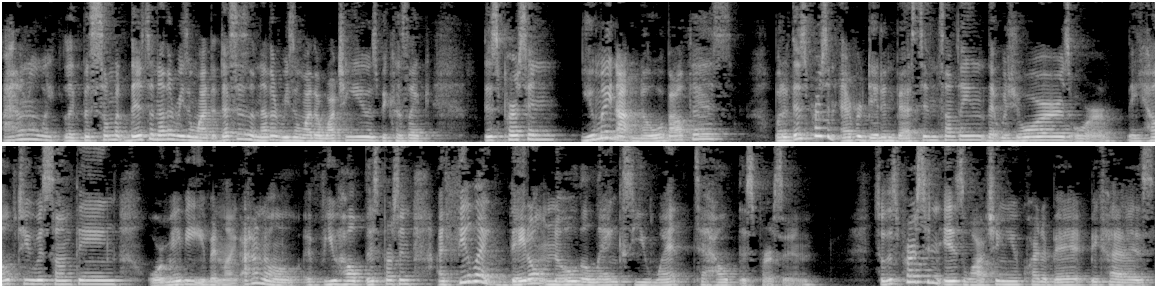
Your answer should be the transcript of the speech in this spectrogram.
I don't know, like, like, but someone, there's another reason why, this is another reason why they're watching you is because, like, this person you might not know about this, but if this person ever did invest in something that was yours or they helped you with something or maybe even like, I don't know, if you help this person, I feel like they don't know the lengths you went to help this person. So this person is watching you quite a bit because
